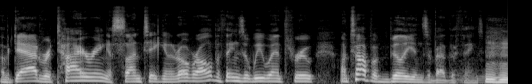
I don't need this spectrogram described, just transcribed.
a dad retiring, a son taking it over, all the things that we went through, on top of billions of other things. Mm-hmm.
